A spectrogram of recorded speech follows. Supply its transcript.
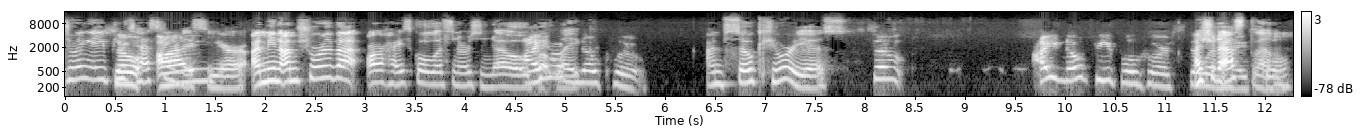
they're doing AP So testing I- this year. I mean, I'm sure that our high school listeners know, I but have like, no clue. I'm so curious. So I know people who are still I should in ask high them.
